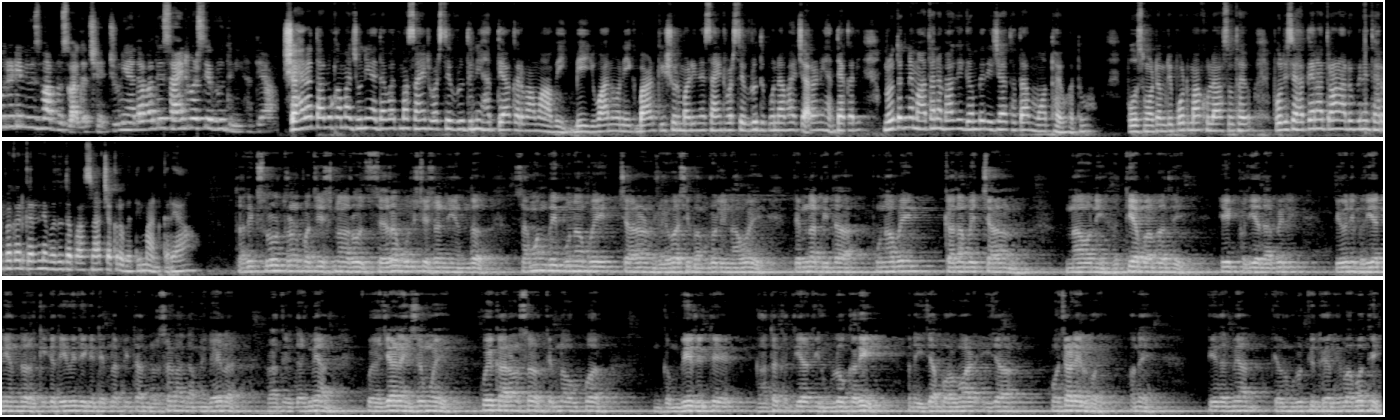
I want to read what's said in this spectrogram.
બે યુવાનો એક બાળ મળીને સાઠ વર્ષીય વૃદ્ધ પુનાભાઈ ચારાની હત્યા કરી. મૃતકને માથાના ભાગે ગંભીર ઇજા થતાં મોત થયું હતું. પોસ્ટમોર્ટમ રિપોર્ટમાં ખુલાસો થયો. પોલીસે હત્યાના ત્રણ આરોપીની ધરપકડ કરીને વધુ તપાસના ચક્રો ગતિમાન કર્યા. તારીખ સોળ ત્રણ પચીસના રોજ શહેરા પોલીસ સ્ટેશનની અંદર સામંતભાઈ પૂનાભાઈ ચારણ રહેવાસી બામરોલી નાઓએ તેમના પિતા પૂનાભાઈ કાનાભાઈ ચારણ નાઓની હત્યા બાબતે એક ફરિયાદ આપેલી. તેઓની ફરિયાદની અંદર હકીકત એવી હતી કે તેમના પિતા નરસાણા ગામે ગયેલા. રાત્રિ દરમિયાન કોઈ અજાણ્યા ઇસમોએ કોઈ કારણસર તેમના ઉપર ગંભીર રીતે ઘાતક હત્યારથી હુમલો કરી અને ઈજા પહોંચાડ ઈજા પહોંચાડેલ હોય અને તે દરમિયાન તેઓનું મૃત્યુ થયેલ એ બાબતે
